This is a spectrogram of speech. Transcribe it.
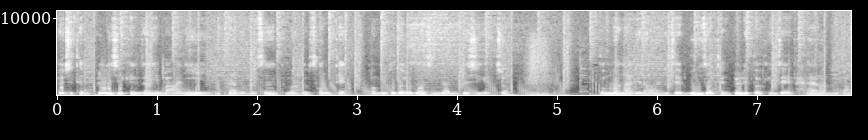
표지 템플릿이 굉장히 많이 있다는 것은 그만큼 선택 범위도 넓어진다는 뜻이겠죠. 뿐만 아니라 이제 문서 템플릿도 굉장히 다양합니다.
